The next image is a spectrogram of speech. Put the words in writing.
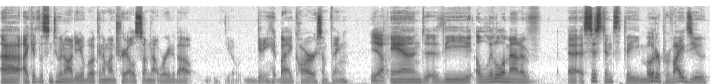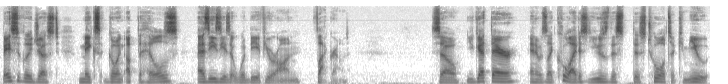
Uh, I could listen to an audiobook and I'm on trails, so I'm not worried about, you know, getting hit by a car or something Yeah. and the a little amount of uh, assistance the motor provides you basically just makes going up the hills as easy as it would be if you were on flat ground. So you get there, and it was like, cool. I just use this this tool to commute,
